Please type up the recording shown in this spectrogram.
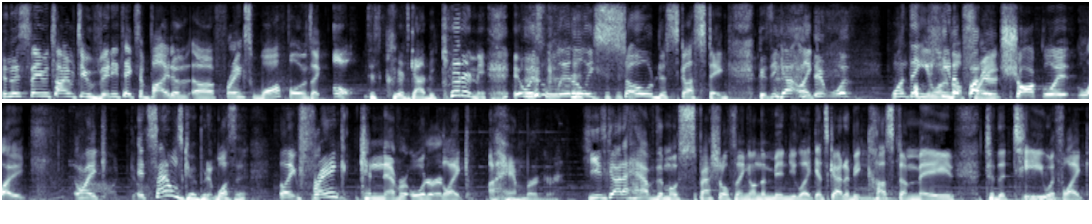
in the same time too, Vinny takes a bite of uh, Frank's waffle and is like, "Oh, this kid's gotta be kidding me." It was literally so disgusting because he got like It was one thing you learn peanut about butter Frank. chocolate, like, like Oh, it sounds good, but it wasn't. Like Frank can never order like a hamburger. He's got to have the most special thing on the menu. Like it's got to be Mm. custom made to the T with like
